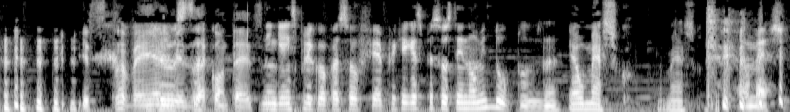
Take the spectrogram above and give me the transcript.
isso também às vezes acontece. Ninguém explicou pra Sofia por que as pessoas têm nome duplos, né? É o México. É o México. É o México.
